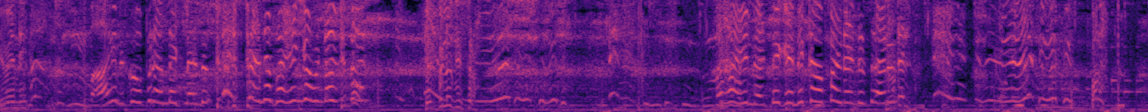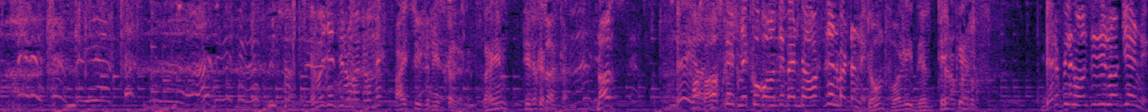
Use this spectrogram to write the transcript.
ఏమైంది? మా ఆయన కూపర్ అందట్లేదు. చాలా భయంగా ఉండాలి సార్. తీసురా మా ఆయన అట్టగానే కాపాడండి సార్. ఎమర్జెన్సీ రూమ్ ఎక్కడ ఉంది? ఐసీయూకి తీసుకెళ్ళండి. రహీం తీసుకెళ్ళండి. నర్స్. సఫికేషన్ ఎక్కువగా ఉంది వెంటనే ఆక్సిజన్ పెట్టండి. డోంట్ వరీ దిల్ take care deriphyllin one load చేయండి.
